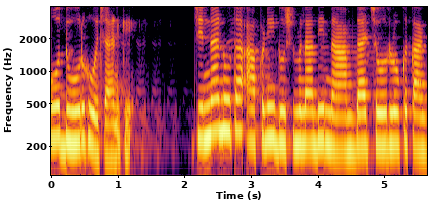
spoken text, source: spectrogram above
ਉਹ ਦੂਰ ਹੋ ਜਾਣਗੇ। ਜਿਨ੍ਹਾਂ ਨੂੰ ਤਾਂ ਆਪਣੀ ਦੁਸ਼ਮਣਾਂ ਦੇ ਨਾਮ ਦਾ ਚੋਰ ਲੋਕ ਤੰਗ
